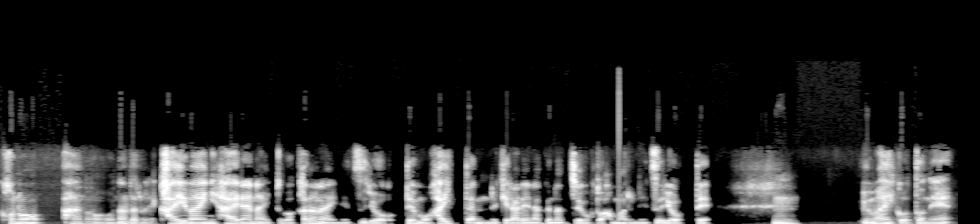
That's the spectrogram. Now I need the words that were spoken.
この、あの、なんだろうね、界隈に入らないとわからない熱量、でも入ったら抜けられなくなっちゃうほどハマる熱量って、うん。うまいことね、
